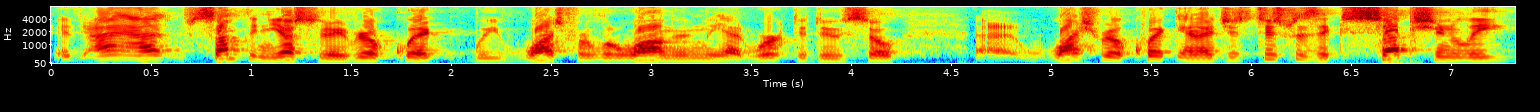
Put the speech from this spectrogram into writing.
It, I, I, something yesterday, real quick. We watched for a little while, and then we had work to do. So, uh, watch real quick, and I just this was exceptionally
